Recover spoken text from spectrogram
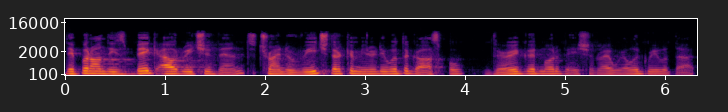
they put on these big outreach events trying to reach their community with the gospel. Very good motivation, right? We all agree with that.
